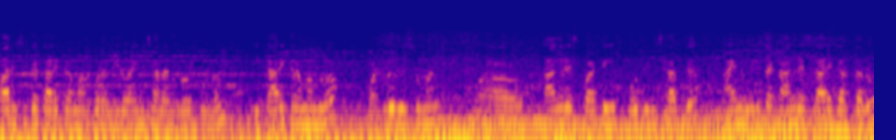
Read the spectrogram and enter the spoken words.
పారిశుద్ధ్య కార్యక్రమాలు కూడా నిర్వహించాలని కోరుకున్నాం ఈ కార్యక్రమంలో Vadluri Suman Congress party booth in charge ఆయన మిగతా కాంగ్రెస్ కార్యకర్తలు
